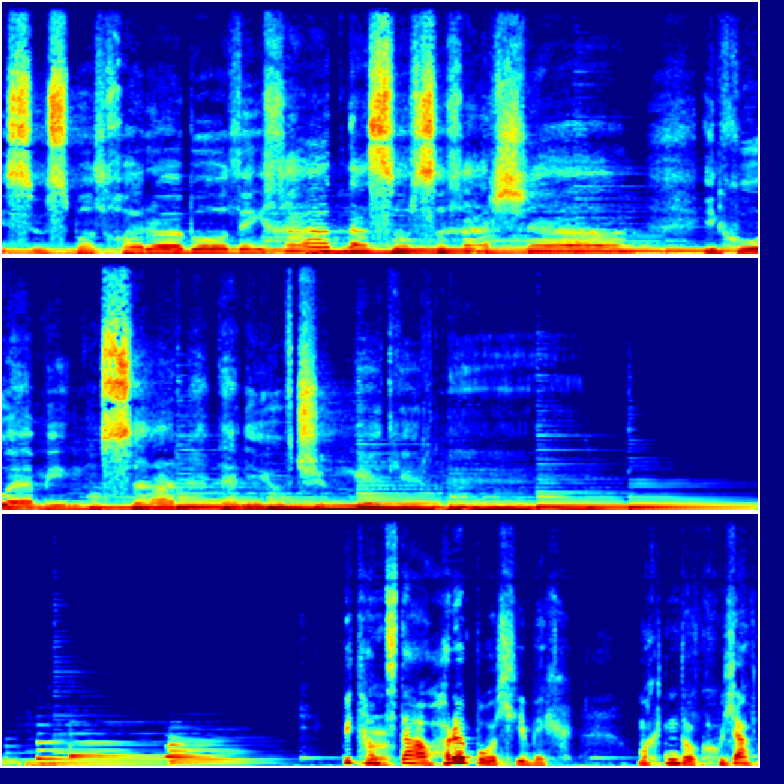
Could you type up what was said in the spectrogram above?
Есүс болохоор буулын хатнаас урсах харшаа Энэ хүү амийн усаар таны өвчин эдгэрнэ. Бид хамтдаа 20 буул хэмээх магтанд уг хүлээ авч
